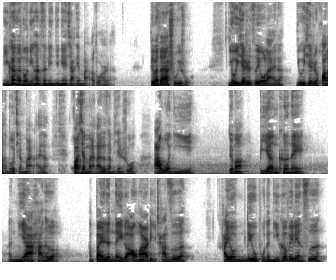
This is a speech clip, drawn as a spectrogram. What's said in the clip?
你看看诺丁汉森林今年夏天买了多少人？对吧？大家数一数，有一些是自由来的，有一些是花了很多钱买来的。花钱买来的，咱们先说阿沃尼，对吗？比安科内，啊，尼亚哈特，啊，拜仁那个奥马尔理查兹，还有利物浦的尼科威廉斯，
